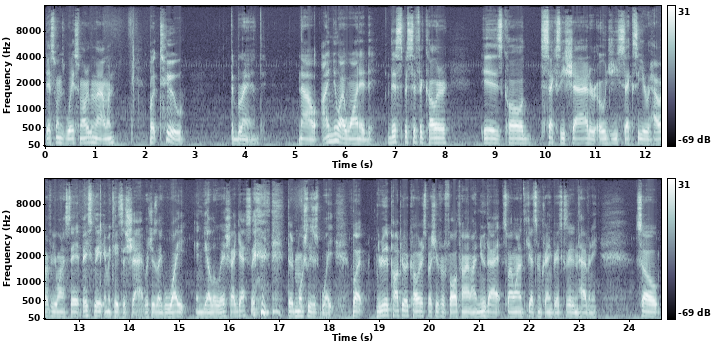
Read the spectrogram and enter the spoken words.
This one's way smaller than that one. But two, the brand. Now, I knew I wanted this specific color is called Sexy Shad or OG Sexy or however you want to say it. Basically, it imitates a shad, which is like white and yellowish, I guess. They're mostly just white. But really popular color, especially for fall time. I knew that, so I wanted to get some crankbaits because I didn't have any. So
